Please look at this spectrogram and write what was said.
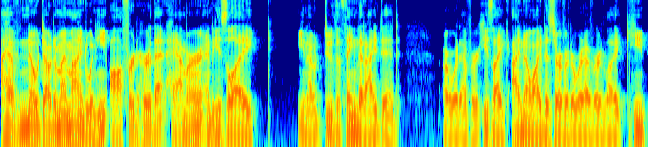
I have no doubt in my mind when he offered her that hammer and he's like, you know, do the thing that I did or whatever. He's like, I know I deserve it or whatever. Like he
